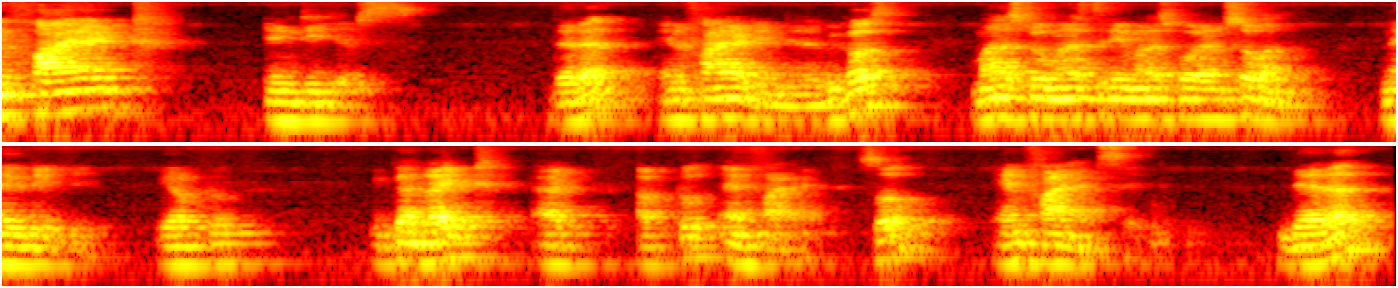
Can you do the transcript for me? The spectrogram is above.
infinite integers there are infinite integers because minus 2 minus 3 minus 4 and so on negatively you have to you can write at up to infinite. So infinite set. There are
